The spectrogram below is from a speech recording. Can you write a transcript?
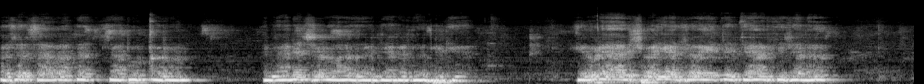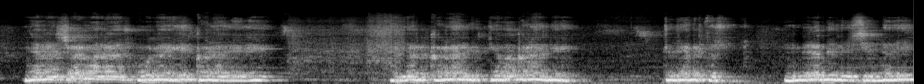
असं सावाचा चापक करून ज्ञानेश्वर महाराजांच्याकडे भेटलं. एवढ्या ऐश्वर्याचं येते त्या अर्थी त्याला ज्ञानेश्वर महाराज कोण आहे हे कळालेले. जर कळाले केव्हा कळाले. त्याच्याकडे मिळवलेली सिद्धाई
